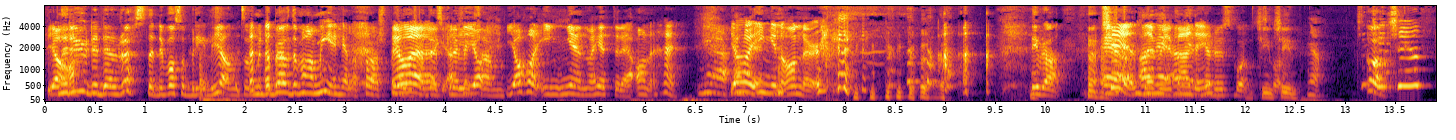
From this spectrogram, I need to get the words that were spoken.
Ja. när du gjorde den rösten, det var så briljant. Men då behövde man ha med hela förspelet Ja, för att jag, det skulle liksom... jag, jag har ingen, vad heter det, honor. Här. Ja, Jag har okej. ingen honor. Det är bra. Cheers, Eh, everybody. Angelica, du skål. Chin Skål. chin. Ja. Skål. Cheers. Hej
